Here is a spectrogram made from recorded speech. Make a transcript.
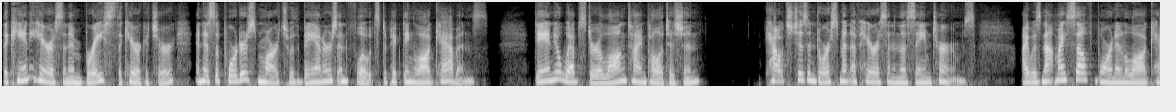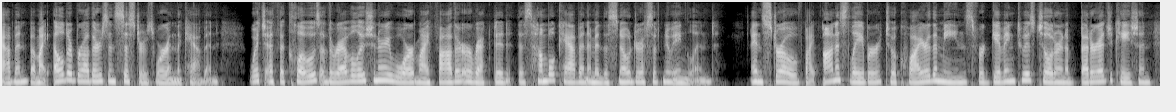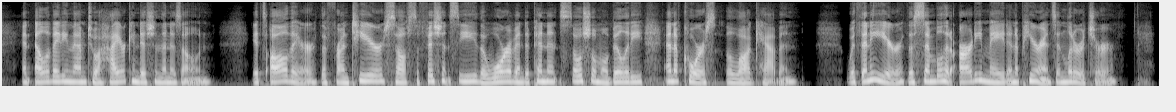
The canny Harrison embraced the caricature, and his supporters marched with banners and floats depicting log cabins. Daniel Webster, a longtime politician, couched his endorsement of Harrison in the same terms. I was not myself born in a log cabin, but my elder brothers and sisters were in the cabin, which at the close of the Revolutionary War my father erected this humble cabin amid the snowdrifts of New England, and strove by honest labor to acquire the means for giving to his children a better education and elevating them to a higher condition than his own. It's all there the frontier, self sufficiency, the war of independence, social mobility, and of course, the log cabin. Within a year, the symbol had already made an appearance in literature.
